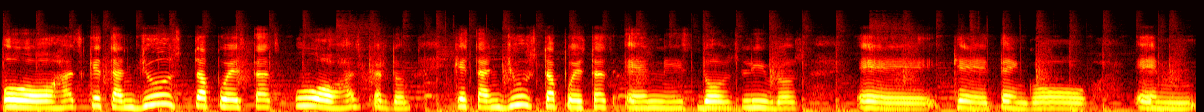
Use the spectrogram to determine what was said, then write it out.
o hojas que están justapuestas u hojas, perdón, que están justapuestas en mis dos libros eh, que tengo en,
